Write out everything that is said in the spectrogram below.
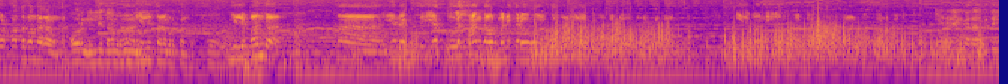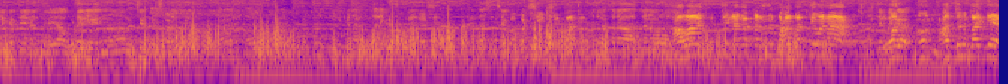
ಕೊಟ್ಕೊಂತ ಬಂದಾರ ಅವನ್ನ ಅವ್ರು ಇಲ್ಲಿ ತನ. ಇಲ್ಲಿ ತನ ಬರ್ಕೊಂತ. ಇಲ್ಲಿ ಬಂದ ಏನಾಗುತ್ತೆ? ಎತ್ತು ಹಂಗೆ ಅವ್ರ ಮನೆ ಕಡೆ ಹೋಗುವಂತ ಇಲ್ಲಿ ಬಂದು ಇಲ್ಲಿ. ನೋಡ್ರಿ ಹಿಂಗಾರ ಹುಡುಗಿಯನ್ನ ಮುಂಚೆ ಅಜ್ಜನ ಬಗ್ಗೆ-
